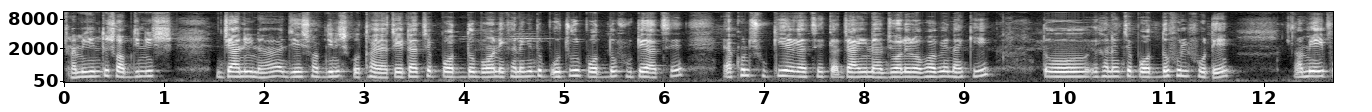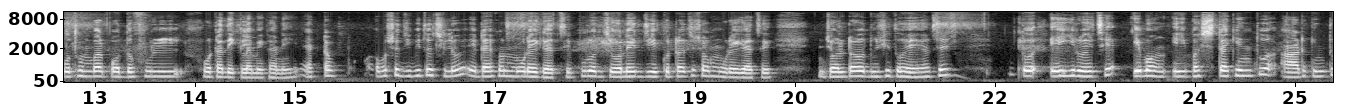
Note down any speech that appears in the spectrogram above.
আমি কিন্তু সব জিনিস জানি না যে সব জিনিস কোথায় আছে। এটা হচ্ছে পদ্ম বন, এখানে কিন্তু প্রচুর পদ্ম ফুটে আছে। এখন শুকিয়ে গেছে জানি না, জলের অভাবে নাকি। তো এখানে হচ্ছে পদ্ম ফুল ফোটে। আমি এই প্রথমবার পদ্ম ফুল ফোটা দেখলাম এখানে। একটা অবশ্য জীবিত ছিল, এটা এখন মরে গেছে। পুরো জলের যে কোটা আছে সব মরে গেছে। জলটাও দূষিত হয়ে গেছে। তো এই রয়েছে এবং এই পাশটা কিন্তু আর কিন্তু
